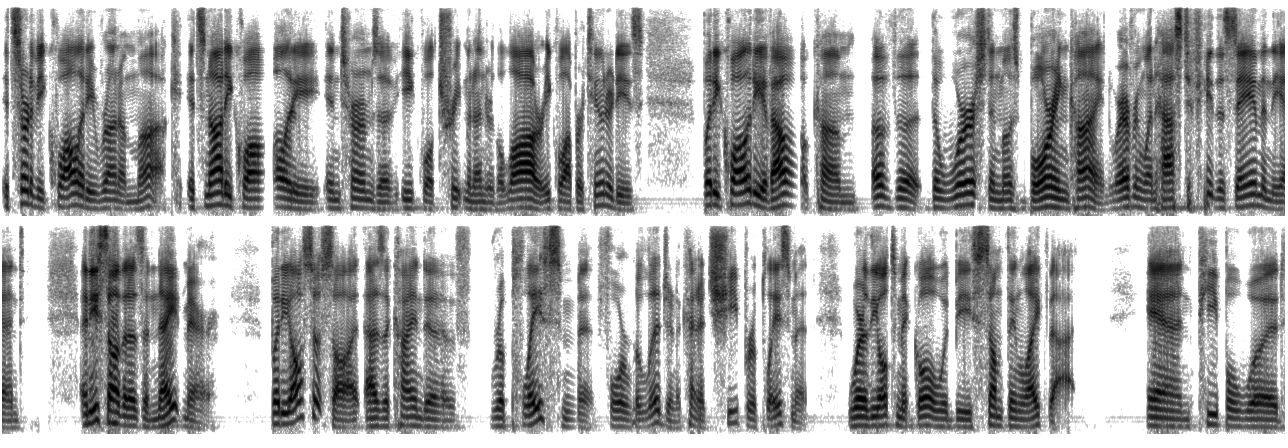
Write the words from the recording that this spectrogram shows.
it's sort of equality run amok. It's not equality in terms of equal treatment under the law or equal opportunities, but equality of outcome of the the worst and most boring kind, where everyone has to be the same in the end. And he saw that as a nightmare, but he also saw it as a kind of replacement for religion, a kind of cheap replacement, where the ultimate goal would be something like that, and people would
